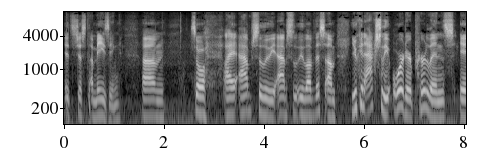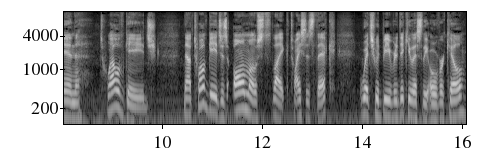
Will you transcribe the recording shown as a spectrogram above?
it's just amazing. Um, so I absolutely, absolutely love this. Um, you can actually order purlins in 12 gauge. Now 12 gauge is almost like twice as thick, which would be ridiculously overkill.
